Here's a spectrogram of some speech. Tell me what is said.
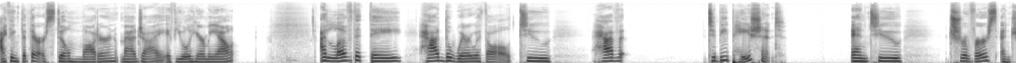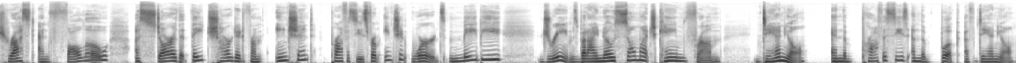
I think that there are still modern Magi, if you will hear me out. I love that they had the wherewithal to have to be patient and to traverse and trust and follow a star that they charted from ancient prophecies, from ancient words, maybe dreams, but I know so much came from Daniel and the prophecies and the book of Daniel.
